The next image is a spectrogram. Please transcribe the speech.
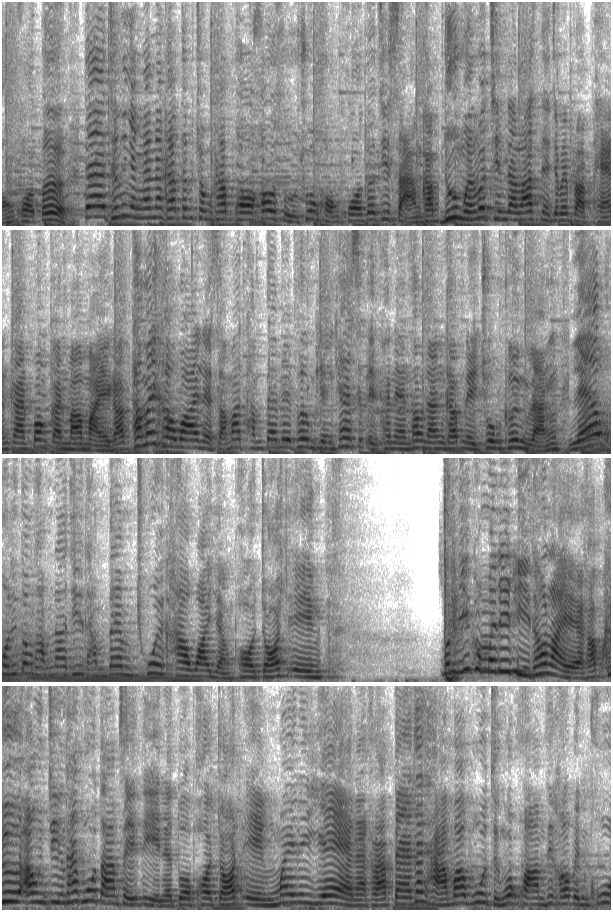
2ควอเตอร์แต่ถึงอย่างนั้นนะครับท่านผู้ชมครับพอเข้าสู่ช่วงของควอเตอร์ที่3ครับดูเหมือนว่าทีมดัลลัสเนี่ยจะไปปรับแผนการป้องกันมาใหม่ครับทำให้คาวายเนี่ยสามารถทำแต้มได้เพิ่มเพียงแค่11 คะแนนเท่านั้นครับในช่วงครึ่งหลัง แล้วคนที่ต้องทำหน้าที่ทำแต้มช่วยคาวายอย่างพอจอชเองวันนี้ก็ไม่ได้ดีเท่าไหร่อะครับ คือเอาจริงถ้าพูดตามสถิติเนี่ยตัวพอจอร์ดเองไม่ได้แย่นะครับ แต่ถ้าถามว่าพูดถึงว่าความที่เขาเป็นคู่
